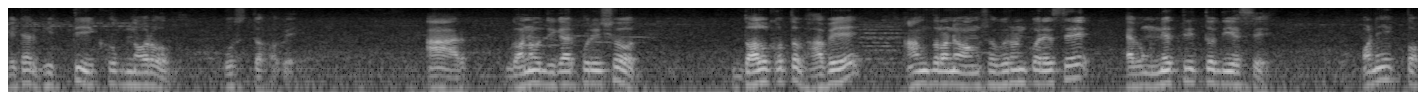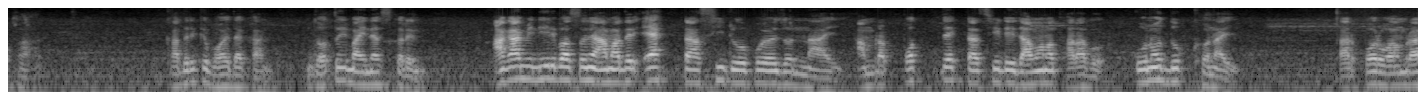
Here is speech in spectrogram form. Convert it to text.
এটার ভিত্তি খুব নরম, বুঝতে হবে। আর গণ অধিকার পরিষদ দলগতভাবে আন্দোলনে অংশগ্রহণ করেছে এবং নেতৃত্ব দিয়েছে। অনেক তফাৎ। কাদেরকে ভয় দেখান, যতই মাইনাস করেন আগামী নির্বাচনে আমাদের একটা সিটও প্রয়োজন নাই। আমরা প্রত্যেকটা সিটে জামানত হারাবো, কোনো দুঃখ নাই। তারপরও আমরা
